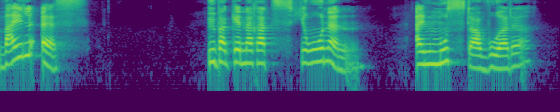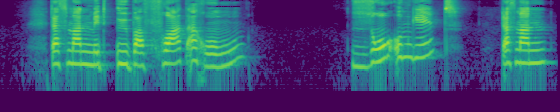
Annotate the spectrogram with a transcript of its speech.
Weil es über Generationen ein Muster wurde, dass man mit Überforderung so umgeht, dass man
